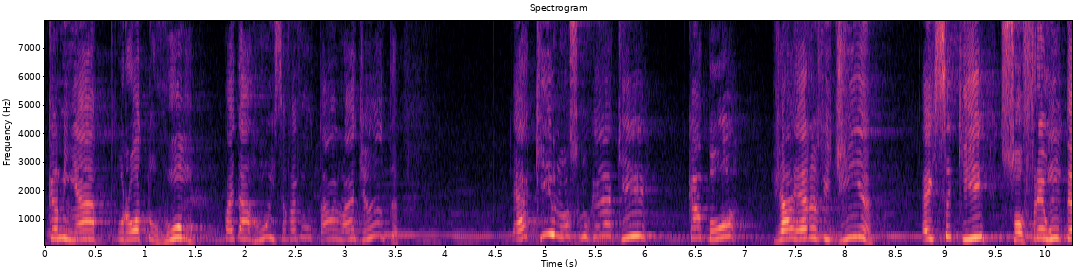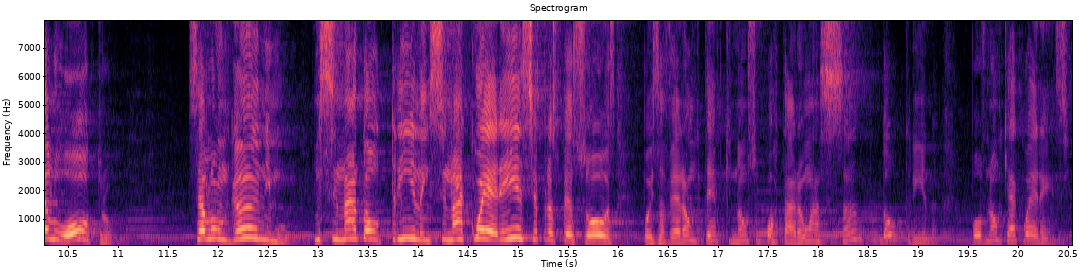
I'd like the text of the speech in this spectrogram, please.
caminhar por outro rumo, vai dar ruim, você vai voltar, não adianta. É aqui, o nosso lugar é aqui. Acabou. Já era vidinha. É isso aqui. Sofrer um pelo outro. Ser longânimo. Ensinar doutrina, ensinar coerência para as pessoas. Pois haverá um tempo que não suportarão a sã doutrina. O povo não quer coerência.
